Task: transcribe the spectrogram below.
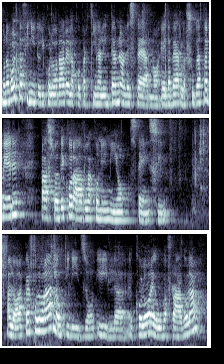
Una volta finito di colorare la copertina all'interno e all'esterno ed averla asciugata bene, passo a decorarla con il mio stencil. Allora, per colorarla utilizzo il colore uva fragola,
